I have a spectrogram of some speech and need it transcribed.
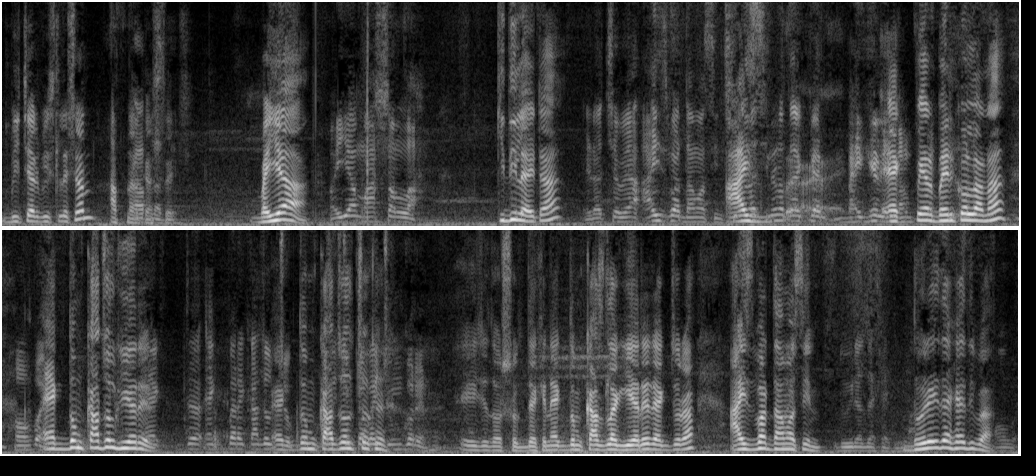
বিচার বিশ্লেষণ আপনার কাছে। ভাইয়া ভাইয়া মাশাল্লাহ কি দিলা এটা? হচ্ছে আইস আছে আইস- এক পেয়ার বের করলা না? হ্যাঁ একদম কাজল গিয়ারের। একদম কাজল চোখে। এই যে দর্শক দেখেন একদম কাজলা গিয়ারের এক জোড়া আইসবার দামাসিন। দুইটা দেখাই দেখাই দিবা? ভাই,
